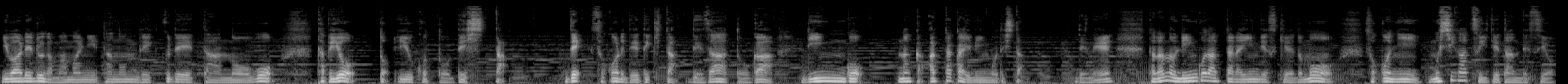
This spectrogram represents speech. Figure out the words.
言われるがままに頼んでくれたのを食べようということでした。で、そこで出てきたデザートがリンゴ。なんかあったかいリンゴでした。でね、ただのリンゴだったらいいんですけれども、そこに虫がついてたんですよ。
